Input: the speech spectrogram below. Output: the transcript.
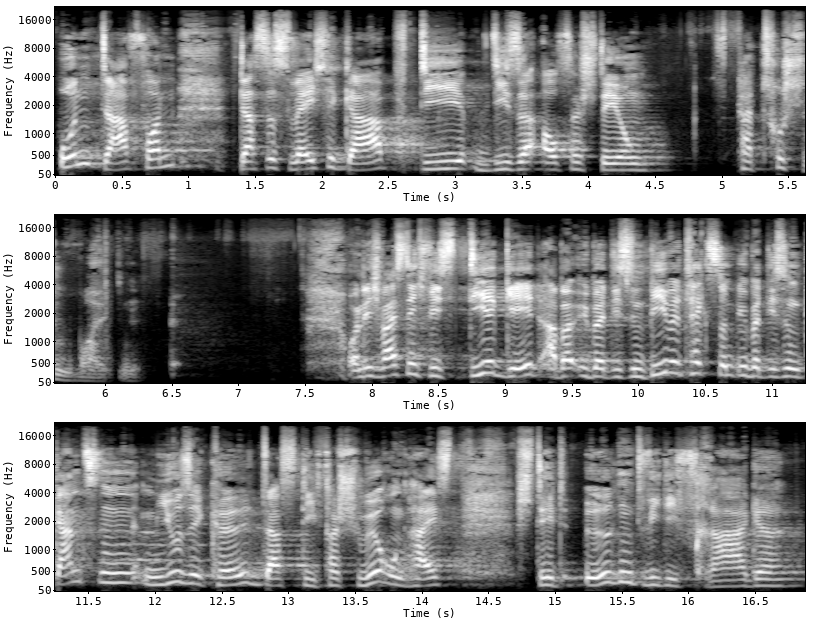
und davon, dass es welche gab, die diese Auferstehung vertuschen wollten. Und ich weiß nicht, wie es dir geht, aber über diesen Bibeltext und über diesen ganzen Musical, das die Verschwörung heißt, steht irgendwie die Frage,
